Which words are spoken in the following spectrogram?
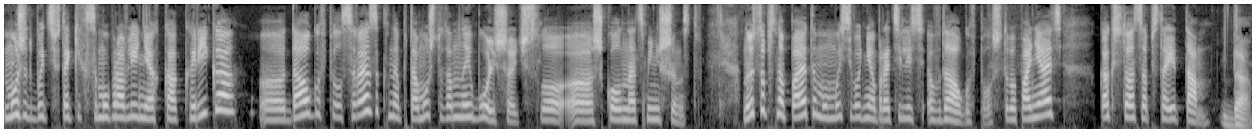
может быть в таких самоуправлениях, как Рига, э, Даугавпилс, Резекне, потому что там наибольшее число э, школ нацменьшинств. Ну и, собственно, поэтому мы сегодня обратились в Даугавпилс, чтобы понять, как ситуация обстоит там? Да,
